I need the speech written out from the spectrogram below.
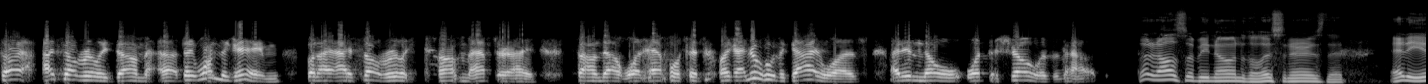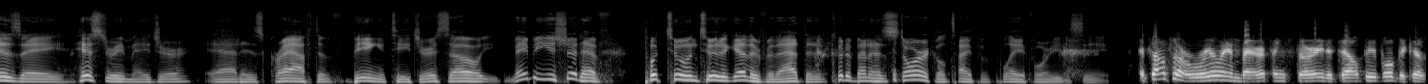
So I, I felt really dumb. Uh, they won the game, but I, I felt really dumb after I found out what Hamilton. Like I knew who the guy was, I didn't know what the show was about. Let it also be known to the listeners that Eddie is a history major at his craft of being a teacher, so maybe you should have put two and two together for that. That it could have been a historical type of play for you to see. It's also a really embarrassing story to tell people because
